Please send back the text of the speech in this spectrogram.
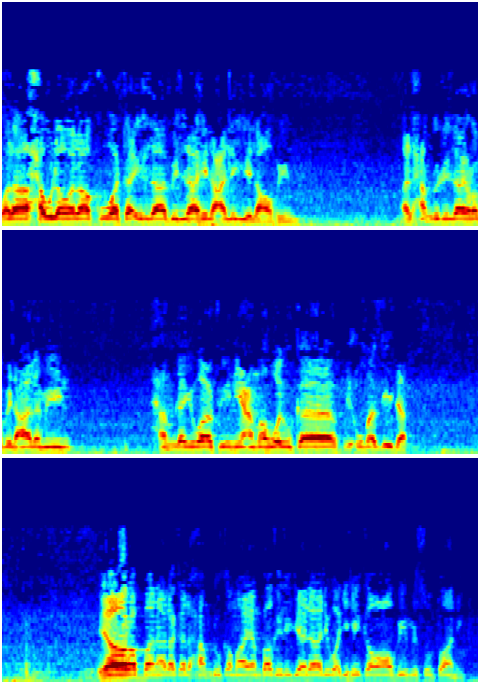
ولا حول ولا قوة إلا بالله العلي العظيم. الحمد لله رب العالمين. حمدا يوافي نعمه ويكافئ مزيده. يا ربنا لك الحمد كما ينبغي لجلال وجهك وعظيم سلطانك.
